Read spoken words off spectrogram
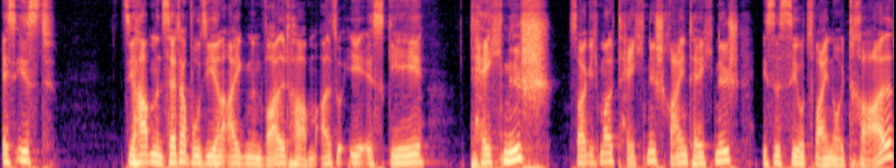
Es ist Sie haben ein Setup, wo Sie Ihren eigenen Wald haben. Also ESG technisch, sage ich mal, technisch, rein technisch, ist es CO2-neutral.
